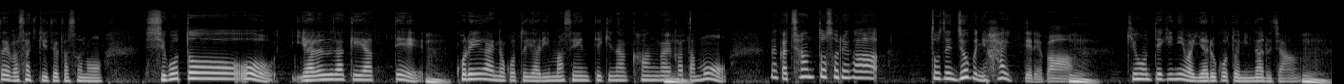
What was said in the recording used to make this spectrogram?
例えばさっき言ってたその仕事をやるだけやって、うん。これ以外のことやりません的な考え方も、なんかちゃんとそれが当然ジョブに入ってれば、うん基本的にはやることになるじゃん、うん。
